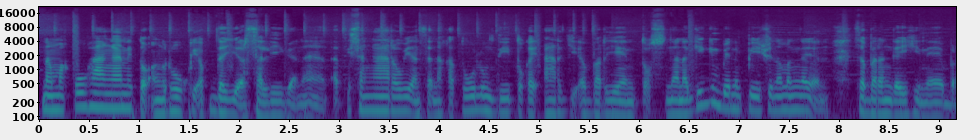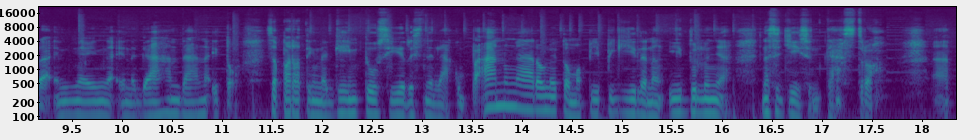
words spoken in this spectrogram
Nang makuha nga nito ang Rookie of the Year sa liga na yan at isang araw yan sa nakatulong dito kay RJ Abarientos na nagiging benepisyo naman ngayon sa Barangay Hinebra and ngayon nga ay naghahanda na ito sa parating na Game 2 series nila kung paano nga raw nito mapipigilan ng idolo niya na si Jason Castro. At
